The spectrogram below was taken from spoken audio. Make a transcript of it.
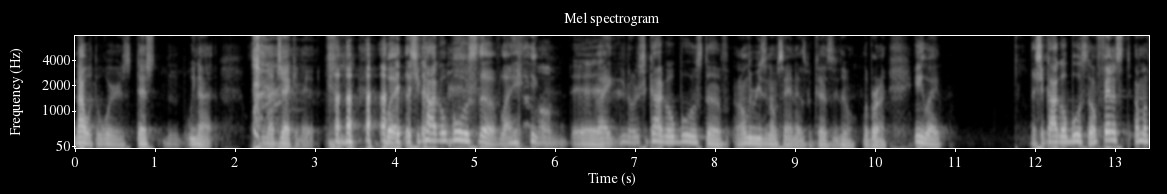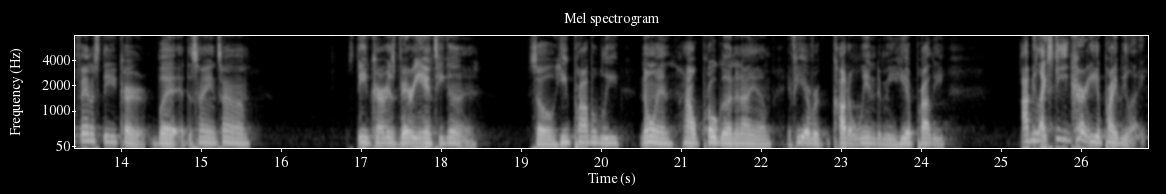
not with the Warriors. That's we not we not jacking it. But the Chicago Bulls stuff like I'm dead. like you know the Chicago Bulls stuff. The only reason I'm saying that is because you know LeBron. Anyway the Chicago Bulls stuff. I'm, fan of, I'm a fan of Steve Kerr. But at the same time Steve Kerr is very anti-gun so he probably, knowing how pro gun that I am, if he ever caught a wind of me, he'll probably, I'd be like Steve Kerr. He'll probably be like,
